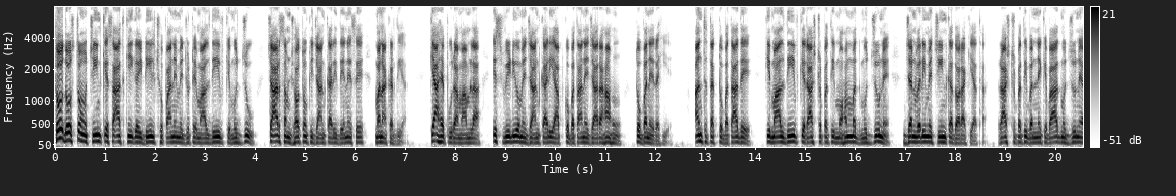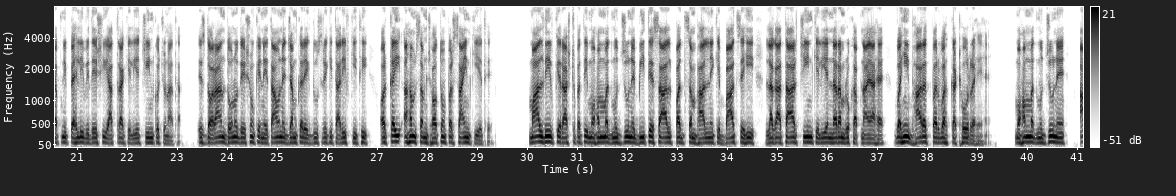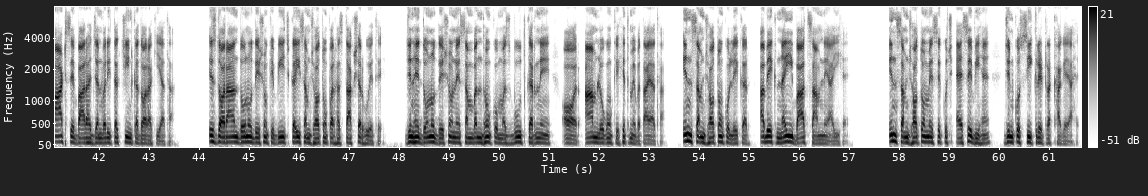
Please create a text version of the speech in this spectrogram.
तो दोस्तों, चीन के साथ की गई डील छुपाने में जुटे मालदीव के मुज्जू चार समझौतों की जानकारी देने से मना कर दिया। क्या है पूरा मामला? इस वीडियो में जानकारी आपको बताने जा रहा हूँ तो बने रहिए। अंत तक तो बता दे कि मालदीव के राष्ट्रपति मोहम्मद मुज्जू ने जनवरी में चीन का दौरा किया था। राष्ट्रपति बनने के बाद मुज्जू ने अपनी पहली विदेशी यात्रा के लिए चीन को चुना था। इस दौरान दोनों देशों के नेताओं ने जमकर एक दूसरे की तारीफ़ की थी और कई अहम समझौतों पर साइन किए थे। मालदीव के राष्ट्रपति मोहम्मद मुज्जू ने बीते साल पद संभालने के बाद से ही लगातार चीन के लिए नरम रुख अपनाया है। वहीं भारत पर वह कठोर रहे हैं। मोहम्मद मुज्जू ने 8 से 12 जनवरी तक चीन का दौरा किया था। इस दौरान दोनों देशों के बीच कई समझौतों पर हस्ताक्षर हुए थे, जिन्हें दोनों देशों ने संबंधों को मज़बूत करने और आम लोगों के हित में बताया था। इन समझौतों को लेकर अब एक नई बात सामने आई है। इन समझौतों में से कुछ ऐसे भी हैं जिनको सीक्रेट रखा गया है।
